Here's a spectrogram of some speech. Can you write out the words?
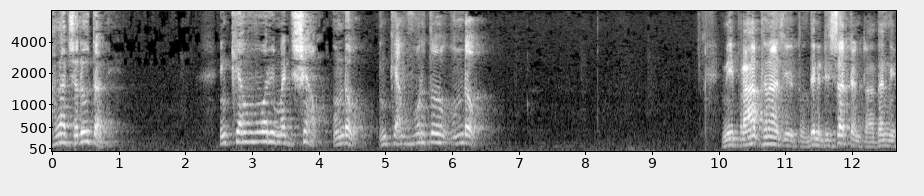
అలా జరుగుతుంది. ఇంకెవ్వరి మధ్య ఉండవు ఇంకెవ్వరితో ఉండవు. నీ ప్రార్థనా జీవితం దీన్ని డిసర్ట్ అంటారు దాన్ని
